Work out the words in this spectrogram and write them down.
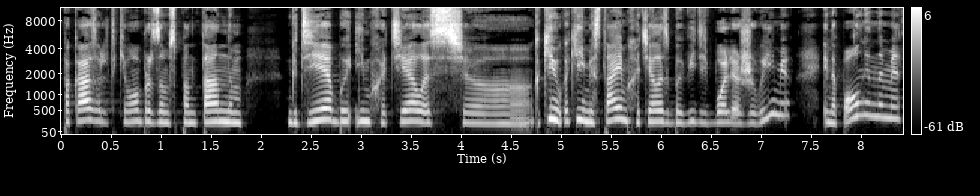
показывали таким образом спонтанным где бы им хотелось, э, какие, какие места им хотелось бы видеть более живыми и наполненными.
